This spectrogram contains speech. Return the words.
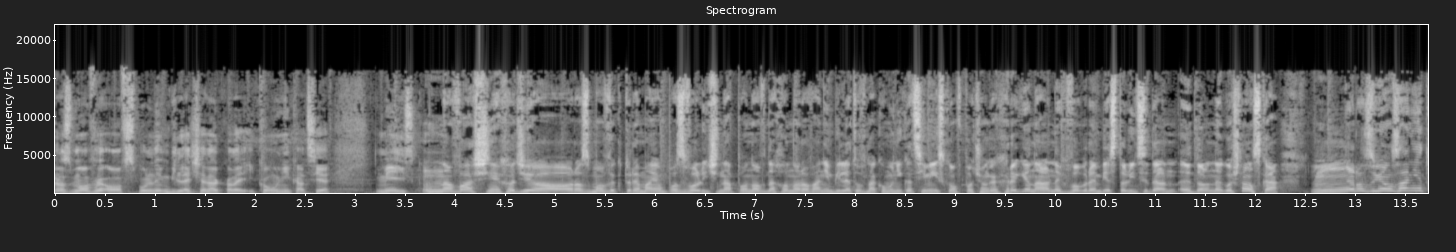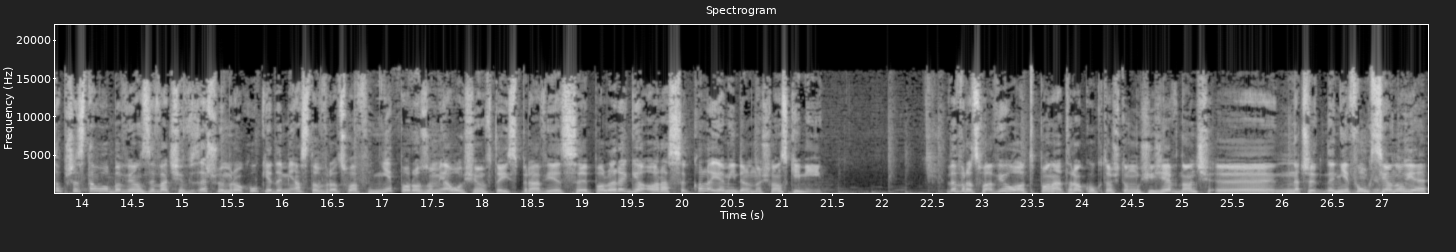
rozmowy o wspólnym bilecie na kolej i komunikację miejską. No właśnie, chodzi o rozmowy, które mają pozwolić na ponowne honorowanie biletów na komunikację miejską w pociągach regionalnych w obrębie stolicy Dolnego Śląska. Mm, Rozwiązanie to przestało obowiązywać w zeszłym roku, kiedy miasto Wrocław nie porozumiało się w tej sprawie z Polregio oraz kolejami dolnośląskimi. We Wrocławiu od ponad roku ktoś tu musi ziewnąć, yy, znaczy nie funkcjonuje,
